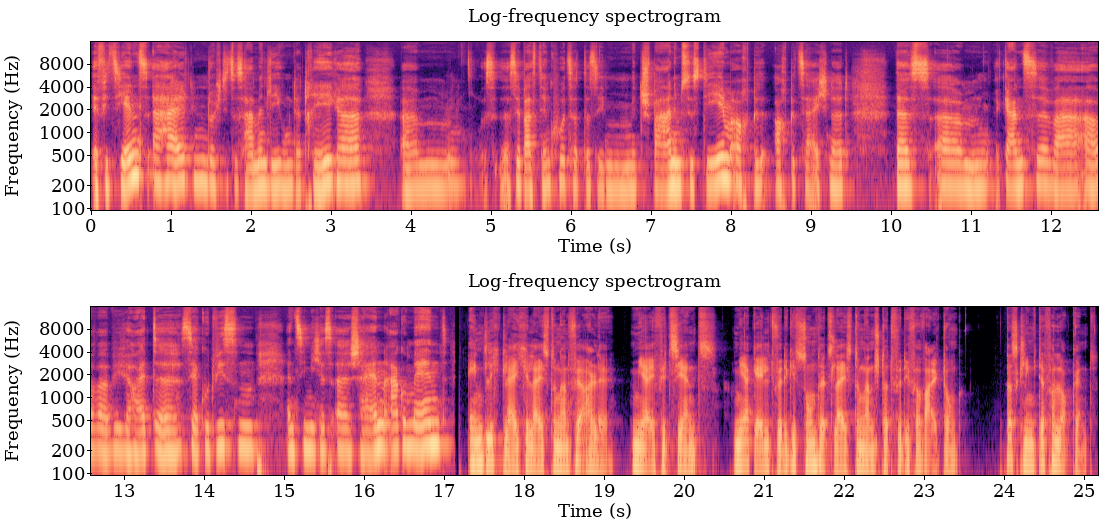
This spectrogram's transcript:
Effizienz erhalten durch die Zusammenlegung der Träger. Ähm, Sebastian Kurz hat das eben mit Sparen im System auch, auch bezeichnet. Das ähm, Ganze war aber, wie wir heute sehr gut wissen, ein ziemliches äh, Scheinargument. Endlich gleiche Leistungen für alle, mehr Effizienz, mehr Geld für die Gesundheitsleistungen statt für die Verwaltung. Das klingt ja verlockend.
